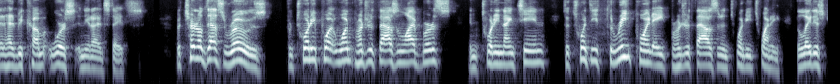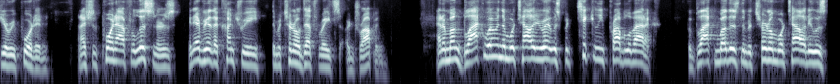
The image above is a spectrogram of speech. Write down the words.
that had become worse in the United States. Maternal deaths rose from 20.1 per 100,000 live births in 2019 to 23.8 per 100,000 in 2020, the latest year reported. And I should point out for listeners, in every other country, the maternal death rates are dropping. And among Black women, the mortality rate was particularly problematic. For Black mothers, the maternal mortality was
